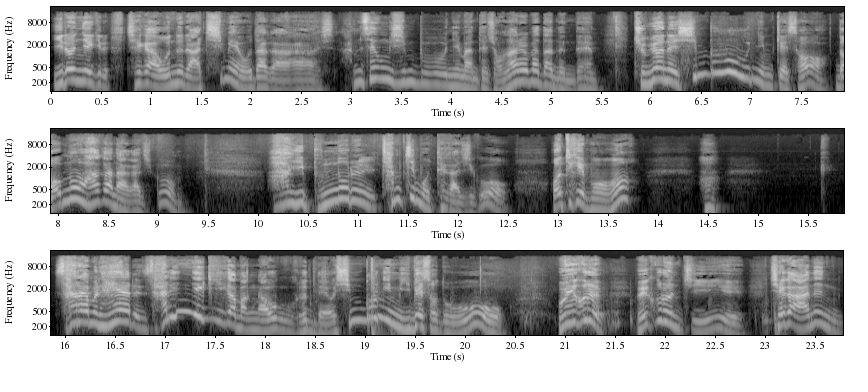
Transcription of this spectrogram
이런 얘기를 제가 오늘 아침에 오다가 함세웅 신부님한테 전화를 받았는데 주변에 신부님께서 너무 화가 나가지고 아, 이 분노를 참지 못해가지고 어떻게 뭐 어? 사람을 해야 하는 살인 얘기가 막 나오고 그런데요. 신부님 입에서도 왜 그래? 왜 그런지 제가 아는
